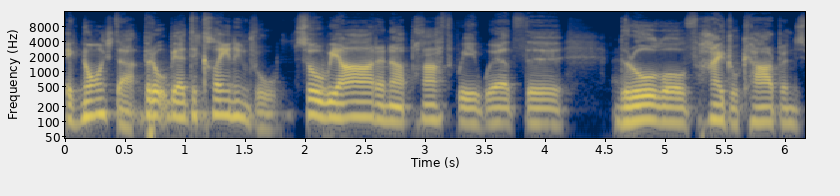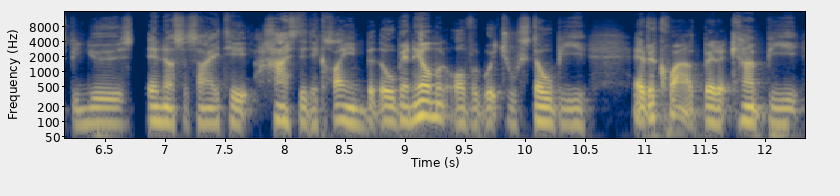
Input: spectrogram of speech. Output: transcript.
acknowledged that, but it will be a declining role. So we are in a pathway where the the role of hydrocarbons being used in our society has to decline, but there will be an element of it which will still be uh, required, but it can't be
